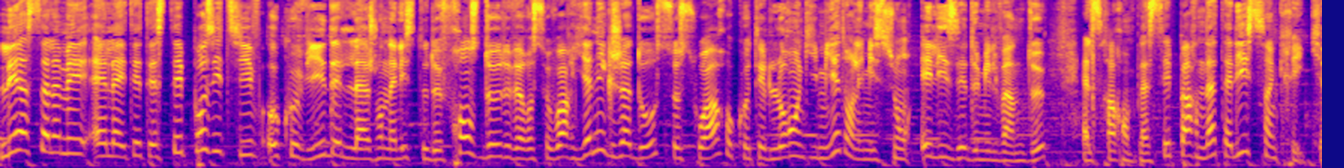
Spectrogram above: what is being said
Léa Salamé, elle a été testée positive au Covid. La journaliste de France 2 devait recevoir Yannick Jadot ce soir aux côtés de Laurent Guimier dans l'émission Élysée 2022. Elle sera remplacée par Nathalie Saint-Cric.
